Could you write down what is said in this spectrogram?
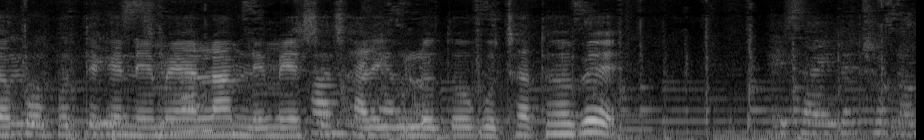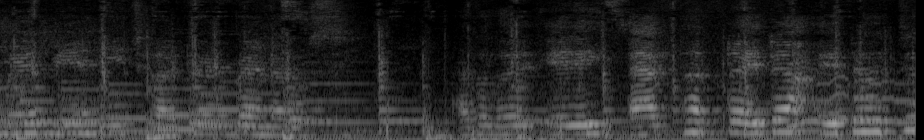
দেখো ওপর থেকে নেমে এলাম। নেমে এসে শাড়িগুলো তো গোছাতে হবে। এই ছোট বিয়ে নিয়ে বেনারসি। এই এক এটা এটা হচ্ছে,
